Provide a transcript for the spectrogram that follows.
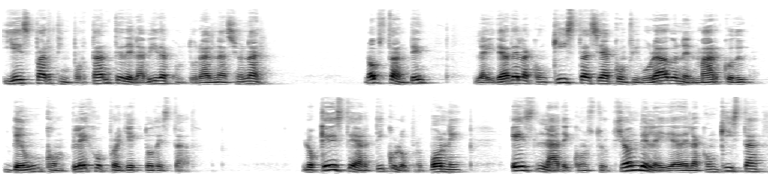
y es parte importante de la vida cultural nacional. No obstante, la idea de la conquista se ha configurado en el marco de, de un complejo proyecto de Estado. Lo que este artículo propone es la deconstrucción de la idea de la conquista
